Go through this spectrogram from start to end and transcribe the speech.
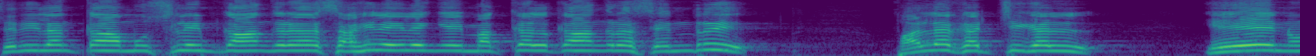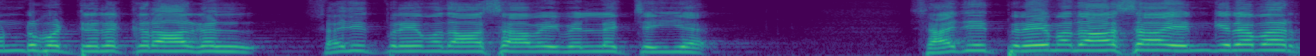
ஸ்ரீலங்கா முஸ்லிம் காங்கிரஸ் அகில இலங்கை மக்கள் காங்கிரஸ் என்று பல கட்சிகள் ஏன் ஒன்றுபட்டிருக்கிறார்கள்? சஜித் பிரேமதாசாவை வெல்லச் செய்ய. சஜித் பிரேமதாசா என்கிறவர்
